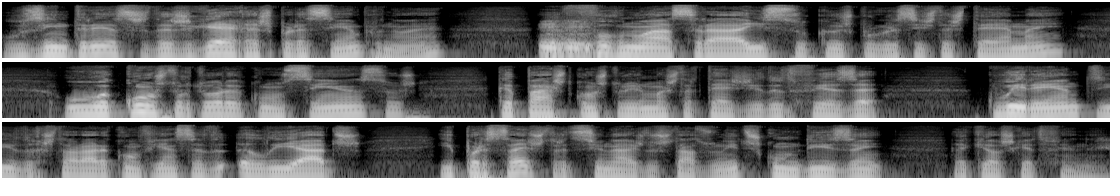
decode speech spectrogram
os interesses das guerras para sempre, não é? Uhum. Fournois será isso que os progressistas temem, ou a construtora de consensos, capaz de construir uma estratégia de defesa coerente e de restaurar a confiança de aliados e parceiros tradicionais dos Estados Unidos, como dizem aqueles que a defendem.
